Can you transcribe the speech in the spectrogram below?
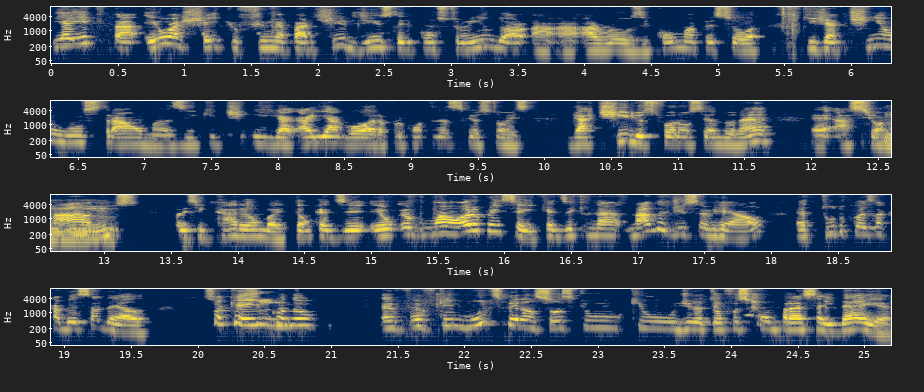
e aí que tá, eu achei que o filme, a partir disso, ele construindo a, a, a Rose como uma pessoa que já tinha alguns traumas e que e aí agora, por conta dessas questões, gatilhos foram sendo né, é, acionados. Uhum. Falei assim, caramba, então quer dizer, eu, eu, uma hora eu pensei, quer dizer que na, nada disso é real, é tudo coisa da cabeça dela. Só que aí, Sim. quando eu, eu, eu, fiquei muito esperançoso que o, que o diretor fosse comprar essa ideia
